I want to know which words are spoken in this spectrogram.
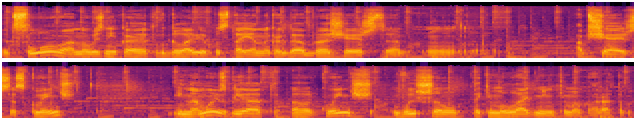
Это слово, оно возникает в голове постоянно, когда обращаешься, общаешься с Quench. И, на мой взгляд, э, Quench вышел таким ладненьким аппаратом.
